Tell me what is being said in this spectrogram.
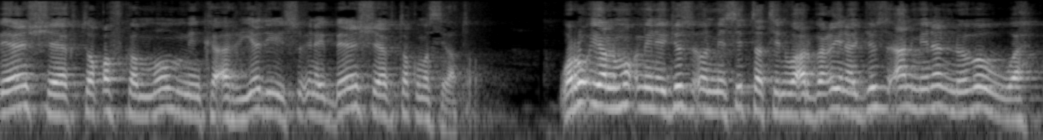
been sheegto qofka muuminka ah riyadiisu inay been sheegto kuma sigato wa ru'ya almu'mini juz'un min sittatin wa arbaciina juz'an min annubuwa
